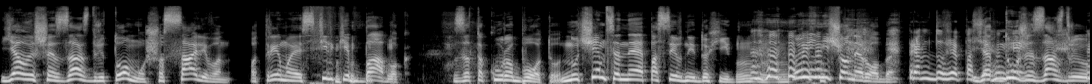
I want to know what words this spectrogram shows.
Я лише заздрю тому, що Саліван отримує стільки бабок за таку роботу. Ну чим це не пасивний дохід? Мгм. Ну він нічого не робить. прям дуже Я дуже заздрю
